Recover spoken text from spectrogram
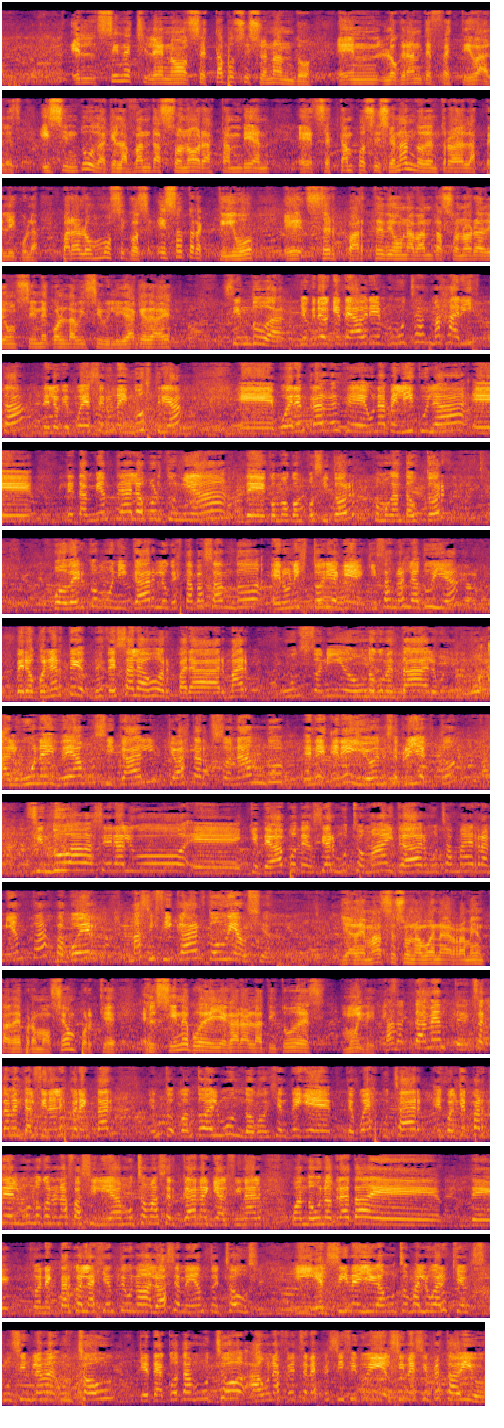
El cine chileno se está posicionando en los grandes festivales y sin duda que las bandas sonoras también eh, se están posicionando dentro de las películas. Para los músicos es atractivo eh, ser parte de una banda sonora de un cine con la visibilidad que da esto. Sin duda, yo creo que te abre muchas más aristas de lo que puede ser una industria. Eh, poder entrar desde una película te, también te da la oportunidad de, como compositor, como cantautor, poder comunicar lo que está pasando en una historia que quizás no es la tuya, pero ponerte desde esa labor para armar un sonido, un documental, alguna idea musical que va a estar sonando en, e- en ello, en ese proyecto, sin duda va a ser algo eh, que te va a potenciar mucho más y te va a dar muchas más herramientas para poder masificar tu audiencia. Y además es una buena herramienta de promoción porque el cine puede llegar a latitudes muy distantes. Exactamente, exactamente. Al final es conectar to- con todo el mundo, con gente que te puede escuchar en cualquier parte del mundo con una facilidad mucho más cercana que al final cuando uno trata de, de conectar con la gente uno lo hace mediante shows y el cine llega a muchos más lugares que un- simplemente un show que te acota mucho a una fecha en específico y el cine siempre está vivo.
